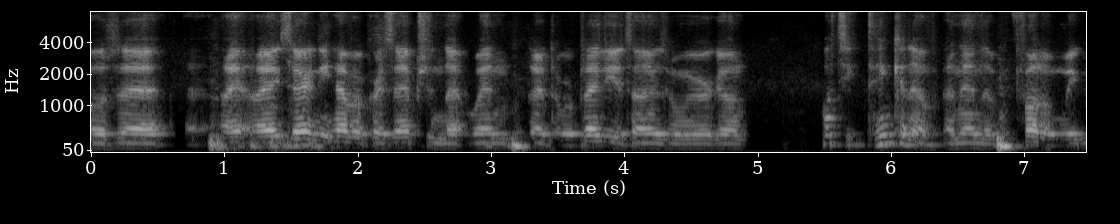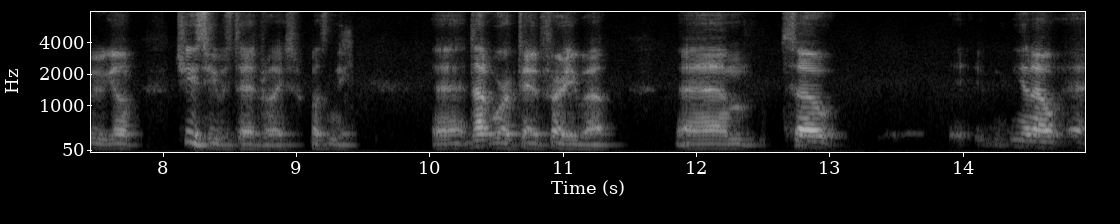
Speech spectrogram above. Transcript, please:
but uh, I, I certainly have a perception that when that there were plenty of times when we were going, "What's he thinking of?" and then the following week we were going, "Geez, he was dead right, wasn't he?" Uh, that worked out very well. Um, so, you know, uh,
